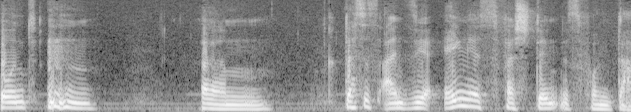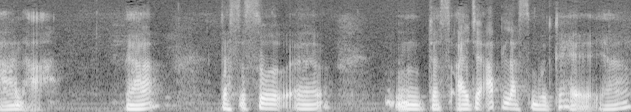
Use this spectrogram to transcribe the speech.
Und ähm, das ist ein sehr enges Verständnis von Dana. Ja, das ist so äh, das alte Ablassmodell. Ja,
